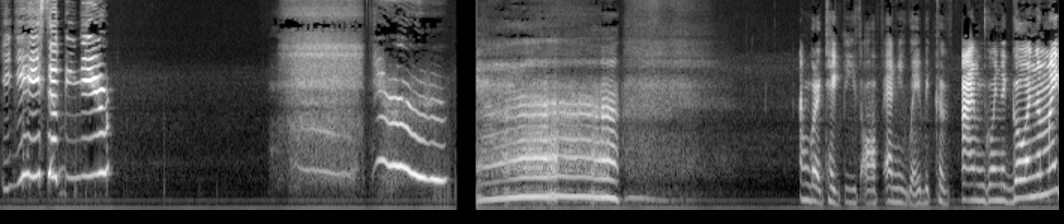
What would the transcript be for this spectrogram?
Did you hear something new? I'm gonna take these off anyway because I'm going to go into my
